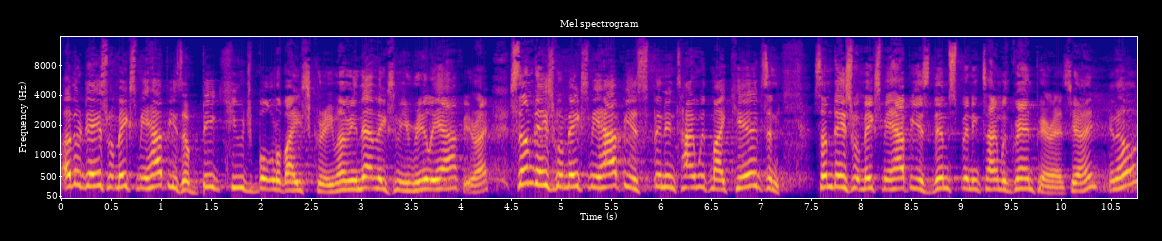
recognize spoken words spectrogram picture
other days what makes me happy is a big, huge bowl of ice cream. I mean, that makes me really happy, right? Some days what makes me happy is spending time with my kids, and some days what makes me happy is them spending time with grandparents, right? You know?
